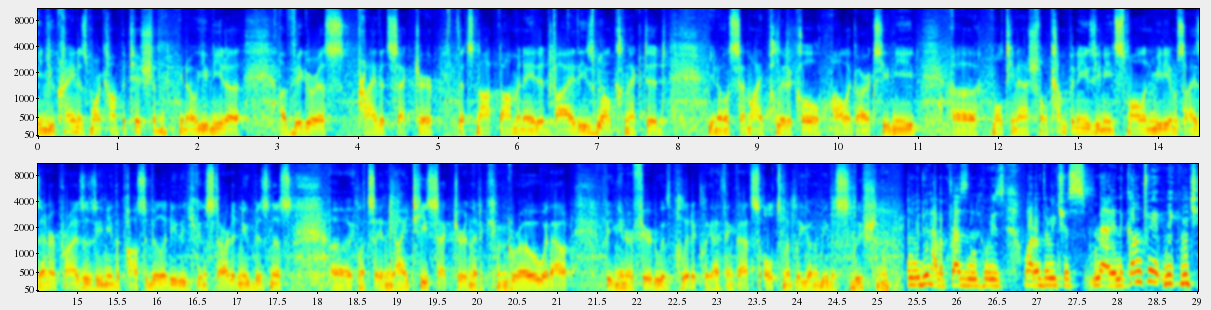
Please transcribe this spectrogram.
in Ukraine is more competition. You know, you need a, a vigorous private sector that's not dominated by these well-connected, you know, semi-political oligarchs. You need uh, multinational companies. You need small and medium-sized enterprises. You need the possibility that you can start a new business, uh, let's say in the IT sector, and that it can grow without being interfered with politically. I think that's ultimately going to be the solution. And we do have a president who is one of the richest men in the country, which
